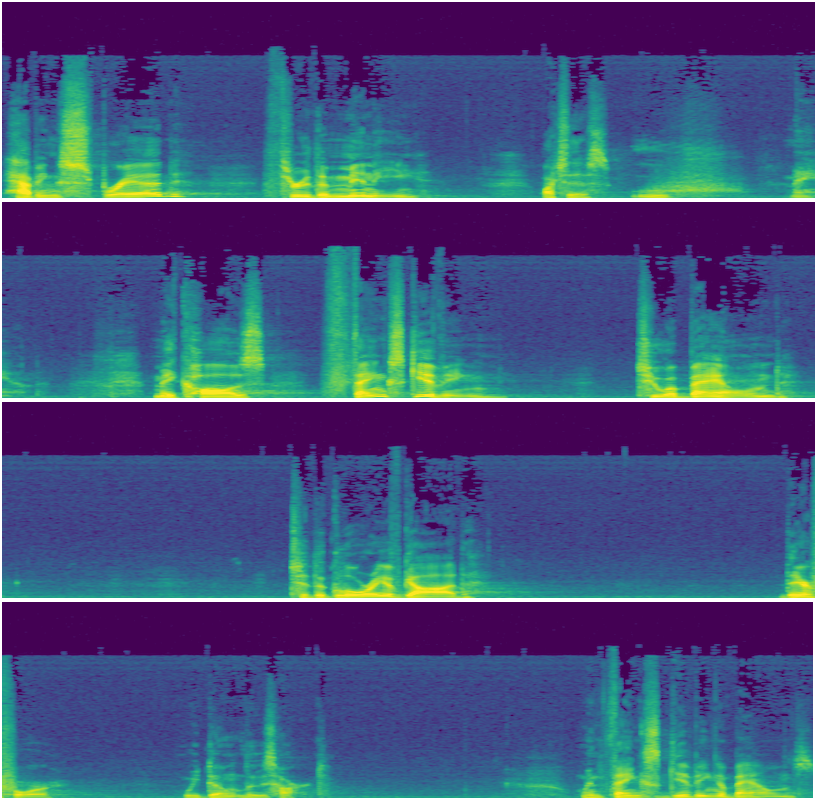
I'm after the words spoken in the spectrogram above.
having spread through the many, watch this, ooh, man, may cause thanksgiving to abound to the glory of God. Therefore, we don't lose heart. When thanksgiving abounds,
